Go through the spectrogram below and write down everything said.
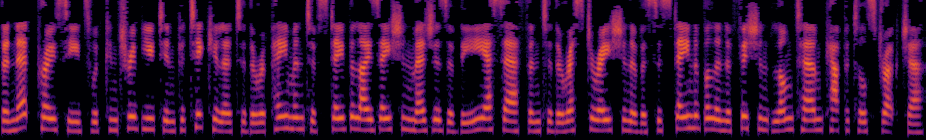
The net proceeds would contribute in particular to the repayment of stabilization measures of the ESF and to the restoration of a sustainable and efficient long-term capital structure.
